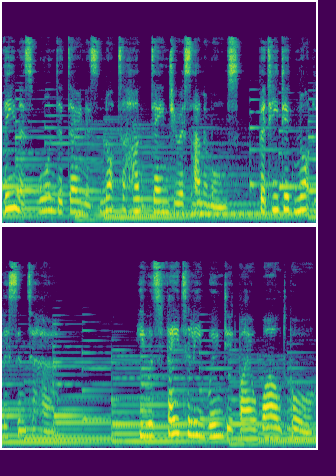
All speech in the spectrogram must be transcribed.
Venus warned Adonis not to hunt dangerous animals, but he did not listen to her. He was fatally wounded by a wild boar,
